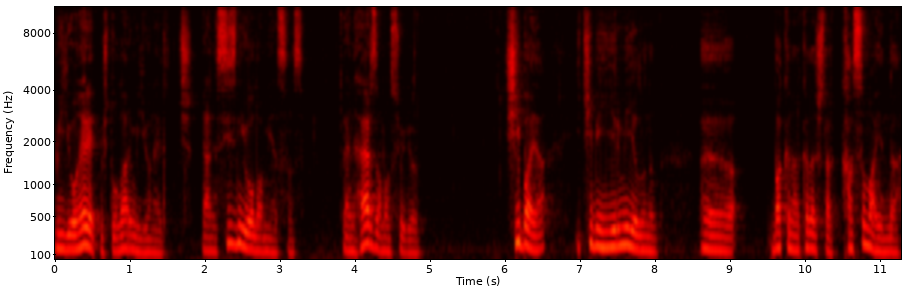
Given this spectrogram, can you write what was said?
Milyoner etmiş, dolar milyoner etmiş. Yani siz niye olamayasınız? Ben her zaman söylüyorum. Shiba'ya 2020 yılının e, bakın arkadaşlar Kasım ayında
